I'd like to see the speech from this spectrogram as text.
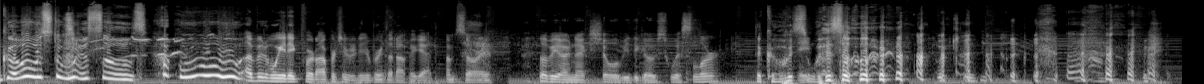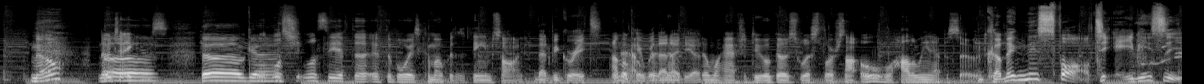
ghost whistles. Ooh, I've been waiting for an opportunity to bring that up again. I'm sorry. That'll be our next show, will be the Ghost Whistler. The ghost Maybe. whistler. No? No Uh, takers? oh god. We'll, we'll, see, we'll see if the if the boys come up with a theme song. That'd be great. I'm okay with that then- idea. Then we'll have to do a Ghost Whistler song. Oh, Halloween episode. Coming this fall to ABC,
